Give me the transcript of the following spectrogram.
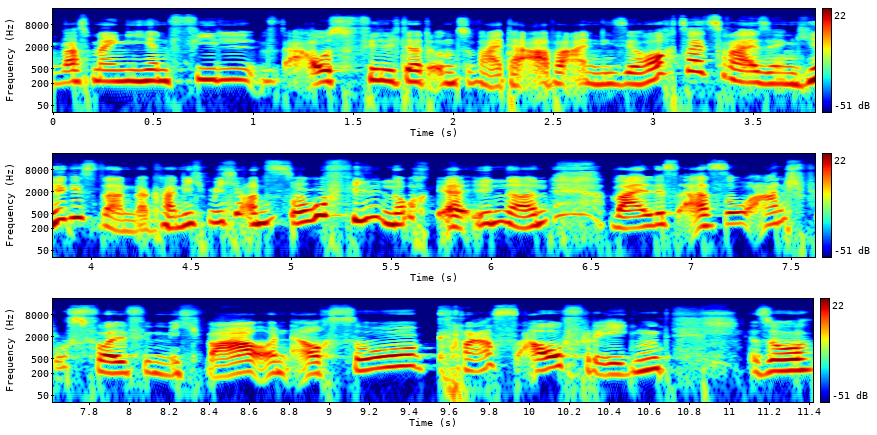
was mein Gehirn viel ausfiltert und so weiter. Aber an diese Hochzeitsreise in Kirgisistan, da kann ich mich an so viel noch erinnern, weil es auch so anspruchsvoll für mich war und auch so krass aufregend. So,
